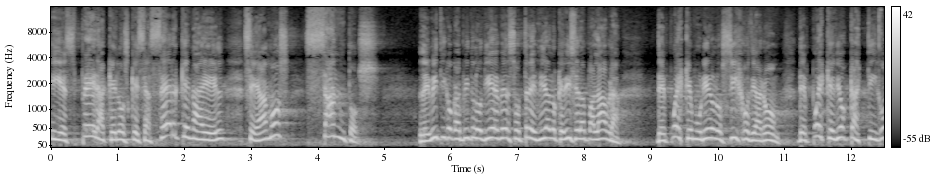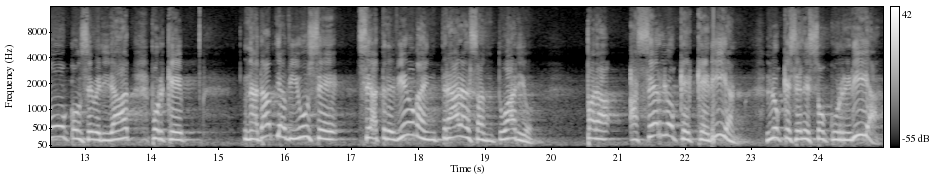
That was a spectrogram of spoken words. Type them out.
Y espera que los que se acerquen a Él seamos santos. Levítico capítulo 10, verso 3, mira lo que dice la palabra. Después que murieron los hijos de Aarón, después que Dios castigó con severidad, porque Nadab y Abiú se, se atrevieron a entrar al santuario para hacer lo que querían, lo que se les ocurriría.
